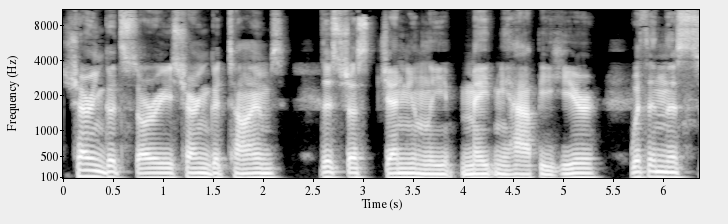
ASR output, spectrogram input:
sharing good stories, sharing good times. This just genuinely made me happy here within this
